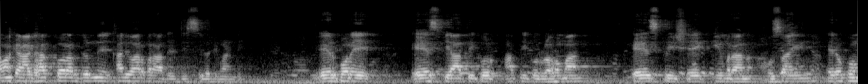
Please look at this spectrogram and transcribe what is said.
আমাকে আঘাত করার জন্য খালি বারবার আদেশ দিচ্ছিল রিমান্ডে। এরপরে এএসপি আতিকুর আতিকুর রহমান এএসপি শেখ, ইমরান হুসাইন, এরকম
